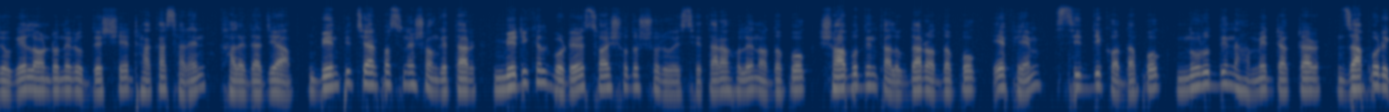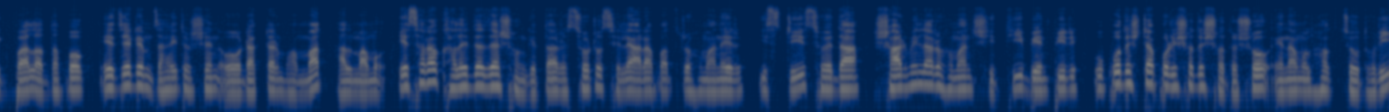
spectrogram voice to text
যোগে লন্ডনের উদ্দেশ্যে ঢাকা ছাড়েন খালেদা জিয়া। বিএনপি চেয়ারপারসনের সঙ্গে তার মেডিকেল বোর্ডের ছয় সদস্য রয়েছে। তারা হলেন অধ্যাপক শাহাবুদ্দিন তালুকদার, অধ্যাপক এফ এম সিদ্দিক, অধ্যাপক নুরুদ্দিন আহমেদ, ডাক্তার জাফর ইকবাল, অধ্যাপক এজেড এম জাহিদ হোসেন ও ডাক্তার মোহাম্মদ আল মামু এছাড়াও খালেদা জিয়ার সঙ্গে তার ছোট ছেলে আরাফাত রহমানের স্ত্রী সৈয়দা শারমিলা রহমান সিদ্ধি বিএনপির উপদেষ্টা পরিষদের সদস্য এনামুল হক চৌধুরী,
